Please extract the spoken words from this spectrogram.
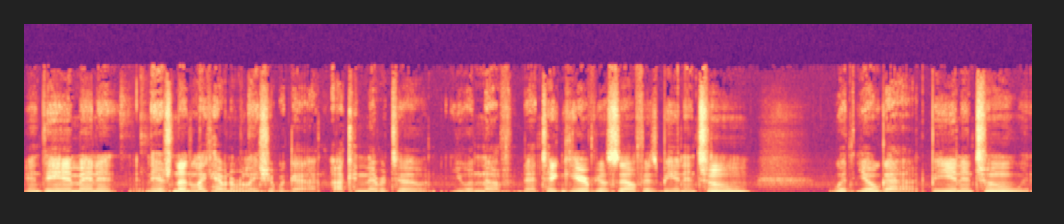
And then, man, it, there's nothing like having a relationship with God. I can never tell you enough that taking care of yourself is being in tune with your God, being in tune with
